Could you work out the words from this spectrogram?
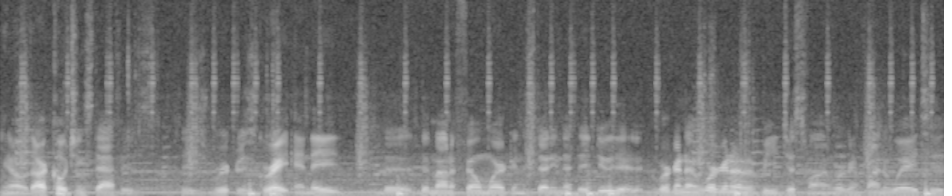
you know, our coaching staff is is, is great, and they the, the amount of film work and the studying that they do, that we're gonna we're gonna be just fine. We're gonna find a way to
